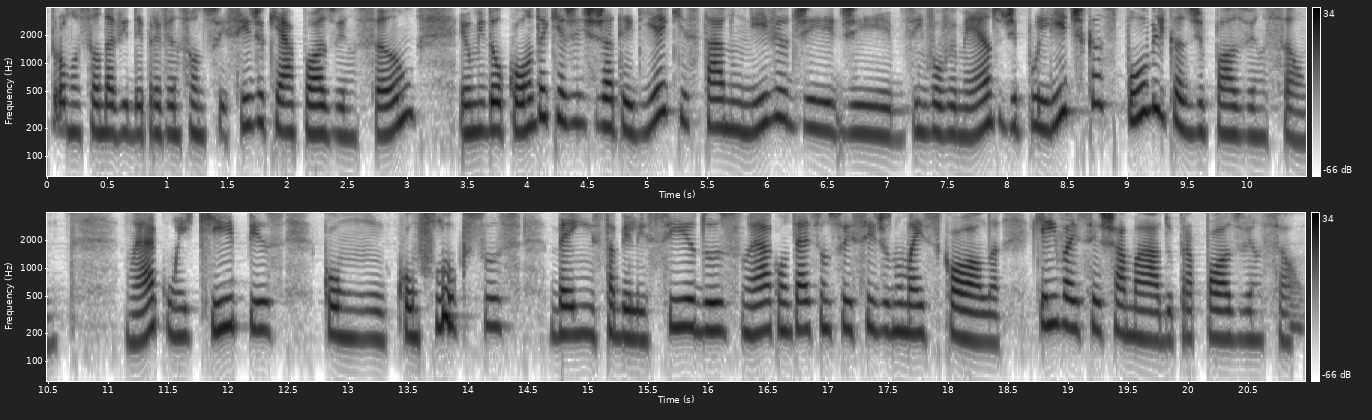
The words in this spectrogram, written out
promoção da vida e prevenção do suicídio, que é a pós-venção, eu me dou conta que a gente já teria que estar num nível de, de desenvolvimento de políticas públicas de pós-venção não é? com equipes, com, com fluxos bem estabelecidos. Não é? Acontece um suicídio numa escola, quem vai ser chamado para pós-venção?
